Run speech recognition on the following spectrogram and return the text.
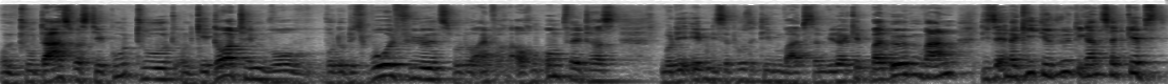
und tu das, was dir gut tut und geh dorthin, wo, wo du dich wohlfühlst, wo du einfach auch ein Umfeld hast, wo dir eben diese positiven Vibes dann wieder gibt, weil irgendwann diese Energie, die du die ganze Zeit gibst,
